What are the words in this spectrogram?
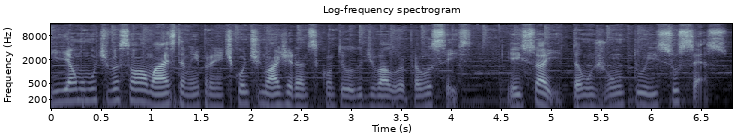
e é uma motivação a mais também para a gente continuar gerando esse conteúdo de valor para vocês. E é isso aí, tamo junto e sucesso!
